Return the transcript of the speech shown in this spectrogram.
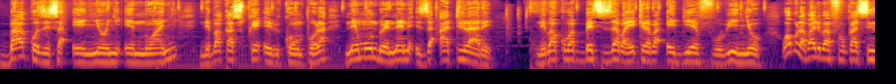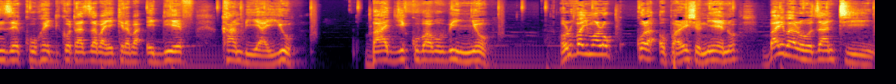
Bakozesa ennyonyi ennwanyi ne bakasuka ebikompola n'emundu ennene eza artillery ne bakuba besi z'abayekera ba adf bubi nnyo wabula bali bafokasinze ku headquarter z'abayekera ba adf kambi ya u. Bagikuba bubi nnyo oluvannyuma lw'okukola operation eno bali balowooza nti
